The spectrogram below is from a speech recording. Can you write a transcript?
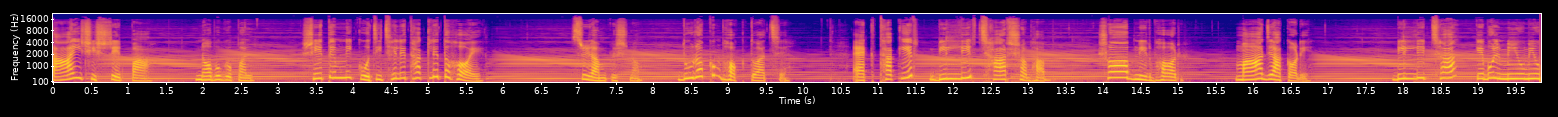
তাই শিষ্যের পা। নবগোপাল, সে তেমনি কচি ছেলে থাকলে তো হয়। শ্রীরামকৃষ্ণ, দুরকম ভক্ত আছে। এক থাকের বিল্লির ছাড় স্বভাব, সব নির্ভর, মা যা করে। বিল্লির ছা কেবল মিউ মিউ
